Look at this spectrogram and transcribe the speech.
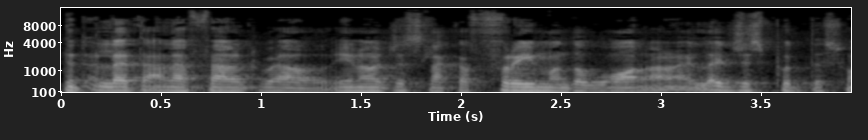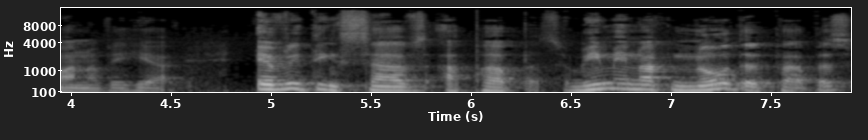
that Allah Ta'ala felt, well, you know, just like a frame on the wall. All right, let's just put this one over here. Everything serves a purpose. We may not know the purpose,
